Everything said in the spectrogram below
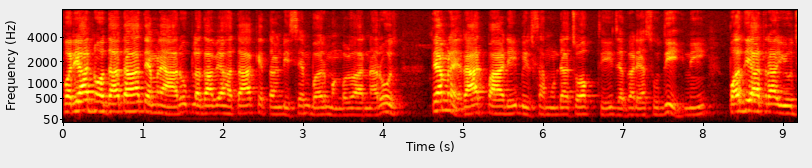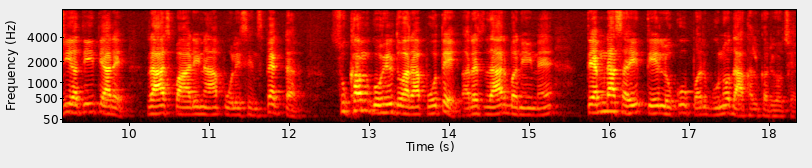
ફરિયાદ નોંધાતા તેમણે આરોપ લગાવ્યા હતા કે ત્રણ ડિસેમ્બર મંગળવારના રોજ તેમણે રાજપાડી બિરસા મુંડા ચોકથી ઝઘડિયા સુધીની પદયાત્રા યોજી હતી ત્યારે રાજપાડીના પોલીસ ઇન્સ્પેક્ટર સુખમ ગોહિલ દ્વારા પોતે અરજદાર બનીને તેમના સહિત તે લોકો પર ગુનો દાખલ કર્યો છે.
